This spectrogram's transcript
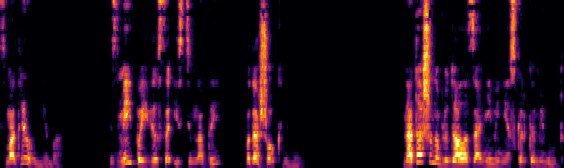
смотрел в небо. Змей появился из темноты, подошел к нему. Наташа наблюдала за ними несколько минут,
